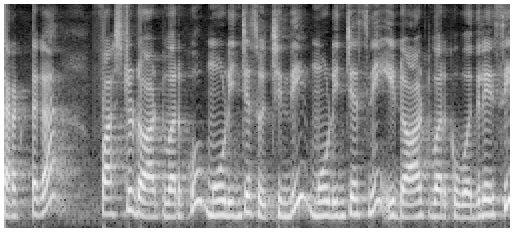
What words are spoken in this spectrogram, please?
కరెక్ట్గా ఫస్ట్ డాట్ వరకు మూడు ఇంచెస్ వచ్చింది. మూడు ఇంచెస్ని ఈ డాట్ వరకు వదిలేసి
